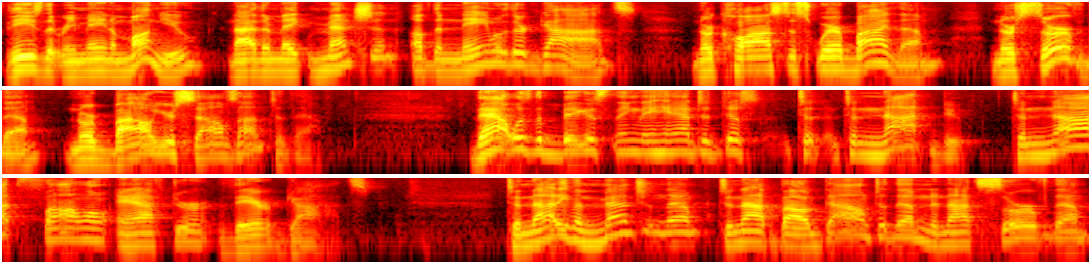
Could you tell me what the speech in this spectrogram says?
these that remain among you, neither make mention of the name of their gods, nor cause to swear by them, nor serve them, nor bow yourselves unto them. That was the biggest thing they had to just to, to not do, to not follow after their gods. To not even mention them, to not bow down to them, to not serve them,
